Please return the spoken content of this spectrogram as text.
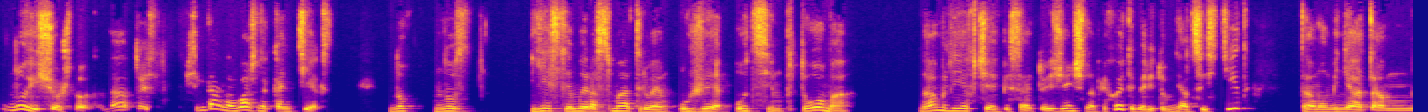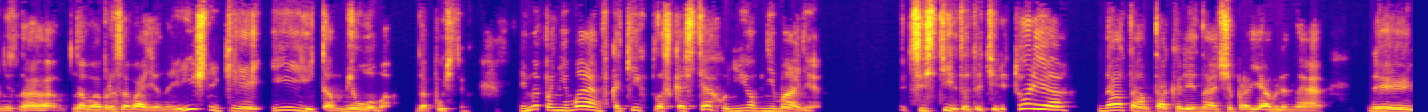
Ну, еще что-то, да. То есть всегда нам важно контекст. Но, но если мы рассматриваем уже от симптома, нам легче описать. То есть женщина приходит и говорит, у меня цистит, там у меня там, не знаю, новообразование на яичнике и там миома, допустим. И мы понимаем, в каких плоскостях у нее внимание. Цистит – это территория, да, там так или иначе проявленная. Э,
